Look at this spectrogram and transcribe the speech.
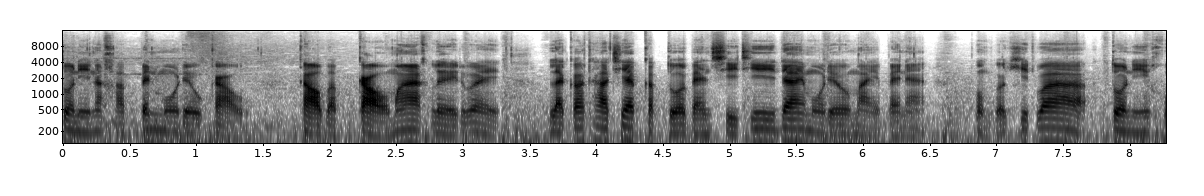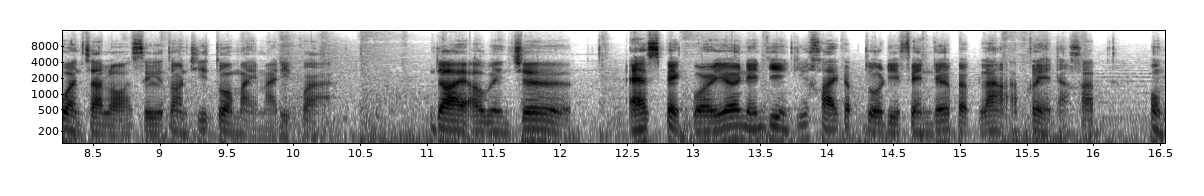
ตัวนี้นะครับเป็นโมเดลเก่าเก่าแบบเก่ามากเลยด้วย แล้วก็ถ้าเทียบกับตัว Banshee ที่ได้โมเดลใหม่ไปเนี่ยผมก็คิดว่าตัวนี้ควรจะรอซื้อตอนที่ตัวใหม่มาดีกว่า Die Avenger Aspect Warrior เน้นยิงที่คล้ายกับตัว Defender แบบล่างอัปเกรดนะครับ ผม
